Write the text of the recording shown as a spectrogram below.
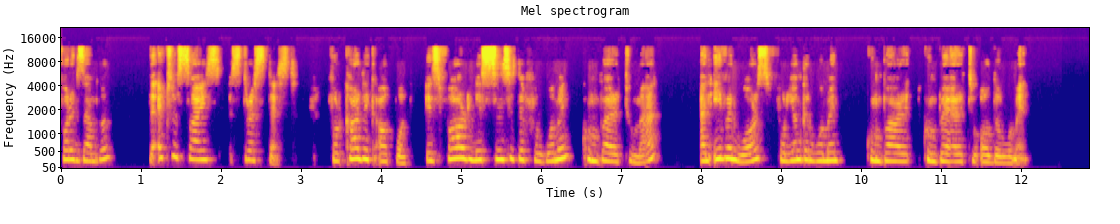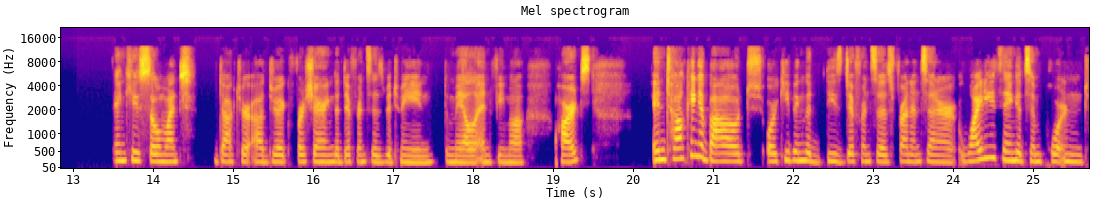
For example, the exercise stress test for cardiac output is far less sensitive for women compared to men, and even worse for younger women compared, compared to older women. Thank you so much, Dr. Adreak, for sharing the differences between the male and female hearts. In talking about or keeping the, these differences front and center, why do you think it's important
